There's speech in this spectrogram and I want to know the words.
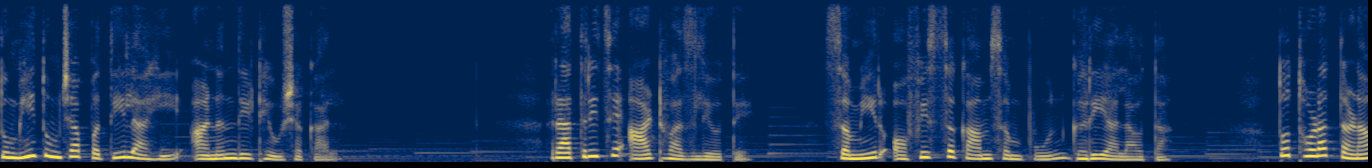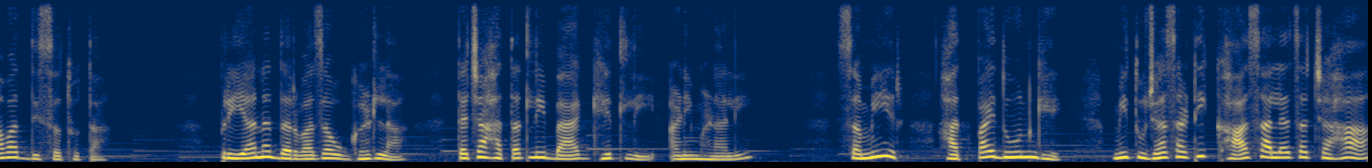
तुम्ही तुमच्या पतीलाही आनंदी ठेवू शकाल. रात्रीचे आठ वाजले होते. समीर ऑफिसचं काम संपवून घरी आला होता. तो थोडा तणावात दिसत होता. प्रियानं दरवाजा उघडला त्याच्या हातातली बॅग घेतली आणि म्हणाली समीर हातपाय धुवून घे. मी तुझ्यासाठी खास आल्याचा चहा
